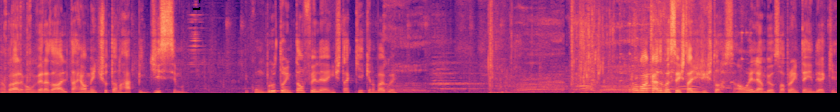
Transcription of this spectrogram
Não, brother, vamos ver as... Olha, ele tá realmente chutando rapidíssimo. E com o Bruton, então, filho, a gente tá aqui, aqui no bagulho. Por algum acaso você está de distorção, William Bell? Só pra eu entender aqui.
